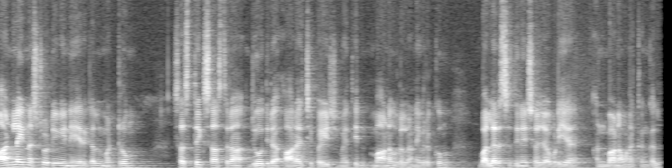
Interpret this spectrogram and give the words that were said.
ஆன்லைன் அஸ்ட்ரோ டிவி நேயர்கள் மற்றும் சஸ்திக் சாஸ்திரா ஜோதிட ஆராய்ச்சி பயிற்சி மையத்தின் மாணவர்கள் அனைவருக்கும் வல்லரசு தினேஷ் ராஜாவுடைய அன்பான வணக்கங்கள்.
